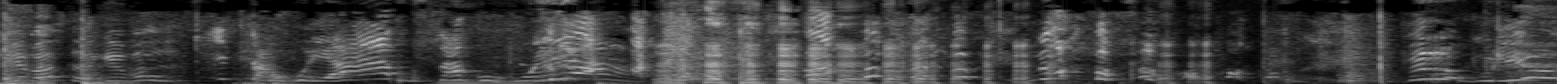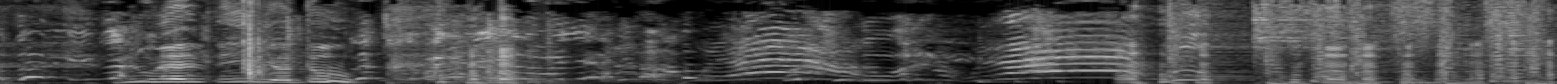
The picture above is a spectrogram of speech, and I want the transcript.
¿Qué pasa? ¿Qué pasa? Esta weá, saco weá. ¡Perro culiao! No ve al niño, tú. No veas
